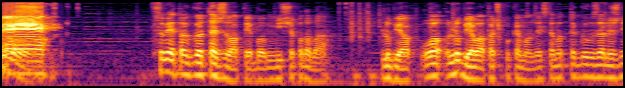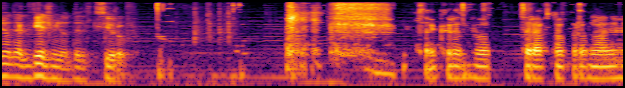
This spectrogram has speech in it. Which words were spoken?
Eee. W sumie to go też złapię, bo mi się podoba. Lubię, łap- ło, lubię łapać Pokémony. Jestem od tego uzależniony jak Wiedźmin od eliksirów. To akurat było trafne porównanie.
